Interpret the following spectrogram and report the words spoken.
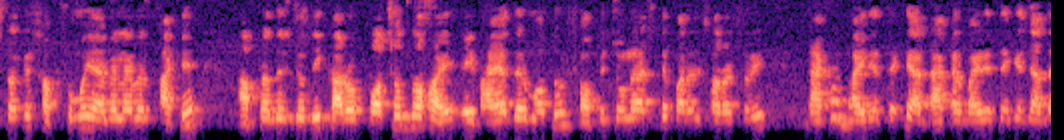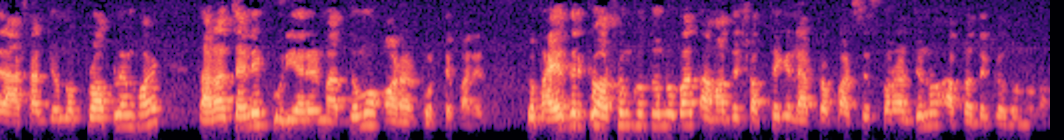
স্টকে সবসময় অ্যাভেলেবেল থাকে। আপনাদের যদি কারও পছন্দ হয়, এই ভাইয়াদের মতো শপে চলে আসতে পারেন সরাসরি ঢাকার বাইরে থেকে। আর ঢাকার বাইরে থেকে যাদের আসার জন্য প্রবলেম হয়, তারা চাইলে কুরিয়ারের মাধ্যমে অর্ডার করতে পারেন। তো ভাইয়াদেরকে অসংখ্য ধন্যবাদ। আমাদের সব থেকে ল্যাপটপ পারচেস করার জন্য আপনাদেরকে ধন্যবাদ।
